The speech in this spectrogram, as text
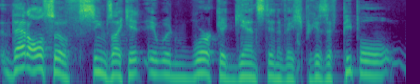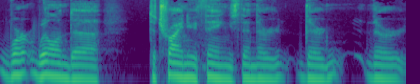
that also seems like it, it would work against innovation because if people weren't willing to to try new things, then they're they're they're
